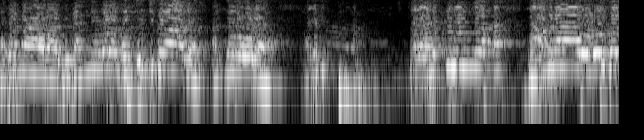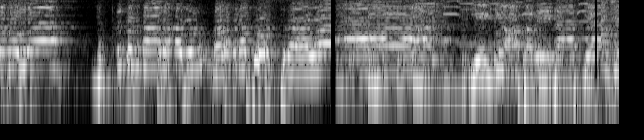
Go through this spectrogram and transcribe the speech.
అజమహారాజు ఇవన్నీ కూడా గుర్తుంచుకోవాలి అందరూ కూడా అజ మరి అదేవిధంగా రామనాథ్ ఎవరు కొడుకయ్యా దత్తత మహారాజు వరమణ పోత్రాయ అత్యంత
